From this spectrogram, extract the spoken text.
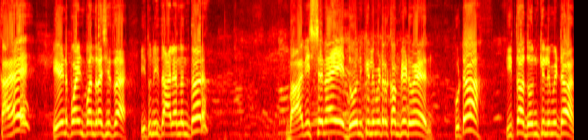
काय? आहे एंड पॉईंट पंधराशेचा. इथून इथं आल्यानंतर बावीसशे नाही दोन किलोमीटर कंप्लीट होईल. कुठं? इथं दोन किलोमीटर.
